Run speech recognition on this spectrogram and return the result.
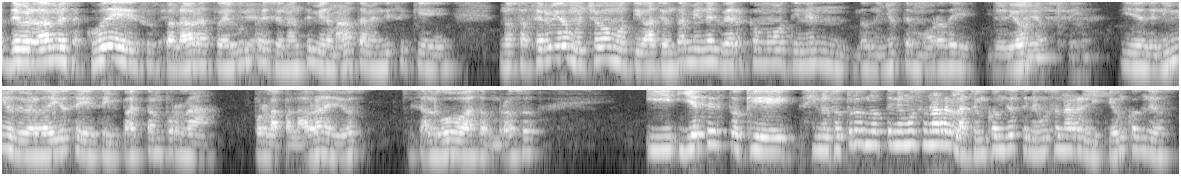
de verdad me sacude sus palabras, fue algo Sí. impresionante. Mi hermano también dice que nos ha servido mucho motivación también el ver cómo tienen los niños temor de, de Dios. sí. Y desde niños, de verdad, ellos se, se impactan por la, por la palabra de Dios. Es algo asombroso. Y, y es esto que si nosotros no tenemos una relación con Dios, tenemos una religión con Dios.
